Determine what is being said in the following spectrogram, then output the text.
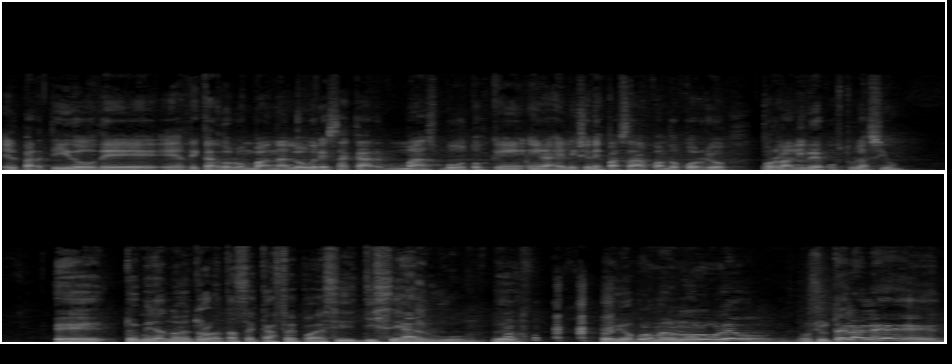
el partido de Ricardo Lombana logre sacar más votos que en las elecciones pasadas cuando corrió por la libre postulación? Eh, estoy mirando dentro de la taza de café para ver si dice algo. Pero, yo por lo menos no lo leo. Si usted la lee,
